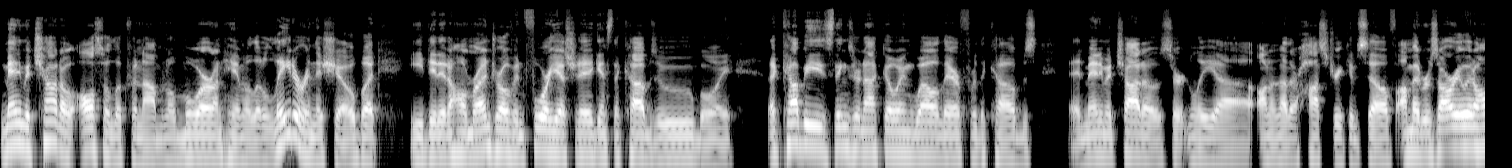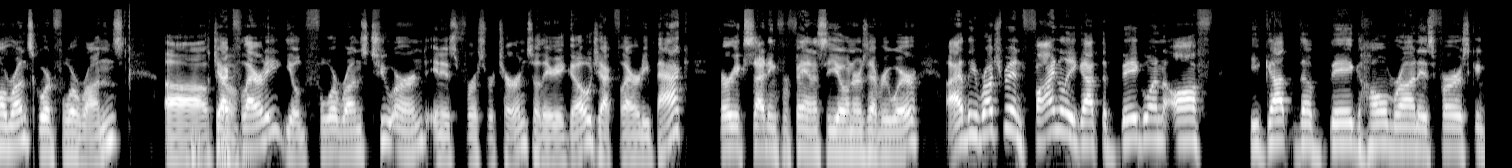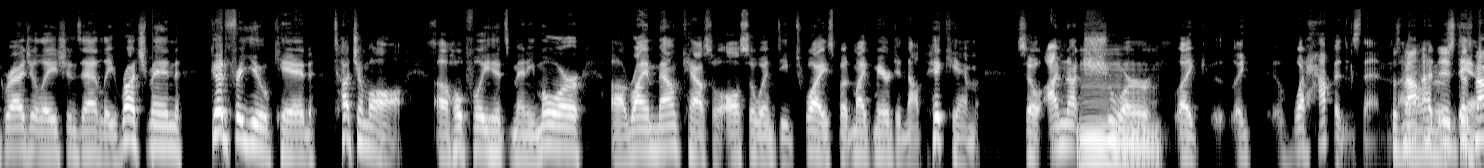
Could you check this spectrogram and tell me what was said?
Manny Machado also looked phenomenal. More on him a little later in the show, but he did it a home run, drove in four yesterday against the Cubs. Ooh boy, the Cubbies, things are not going well there for the Cubs. And Manny Machado is certainly uh, on another hot streak himself. Amed Rosario hit a home run, scored four runs. Uh, Jack go. Flaherty yielded four runs, two earned in his first return. So there you go. Jack Flaherty back. Very exciting for fantasy owners everywhere. Adley Rutschman finally got the big one off. He got the big home run, his first. Congratulations, Adley Rutschman. Good for you, kid. Touch them all. Uh, hopefully, he hits many more. Uh, Ryan Mountcastle also went deep twice, but Mike Mayer did not pick him. So I'm not sure, Mm. like, like what happens then. Does Mount does understand.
